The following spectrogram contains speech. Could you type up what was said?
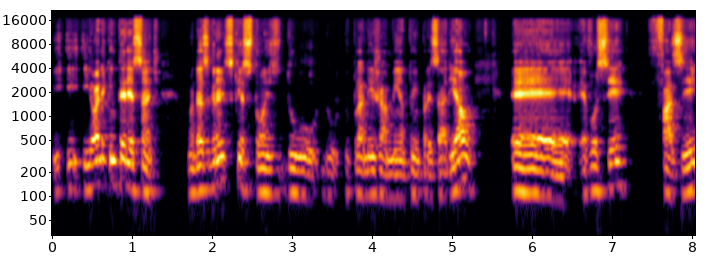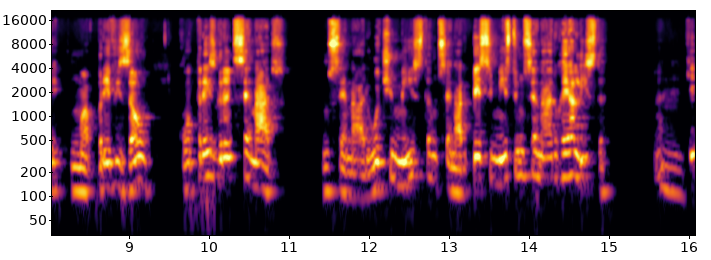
E, e, e olha que interessante, uma das grandes questões do, do, do planejamento empresarial é, é você fazer uma previsão com três grandes cenários: um cenário otimista, um cenário pessimista e um cenário realista, né? hum. que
